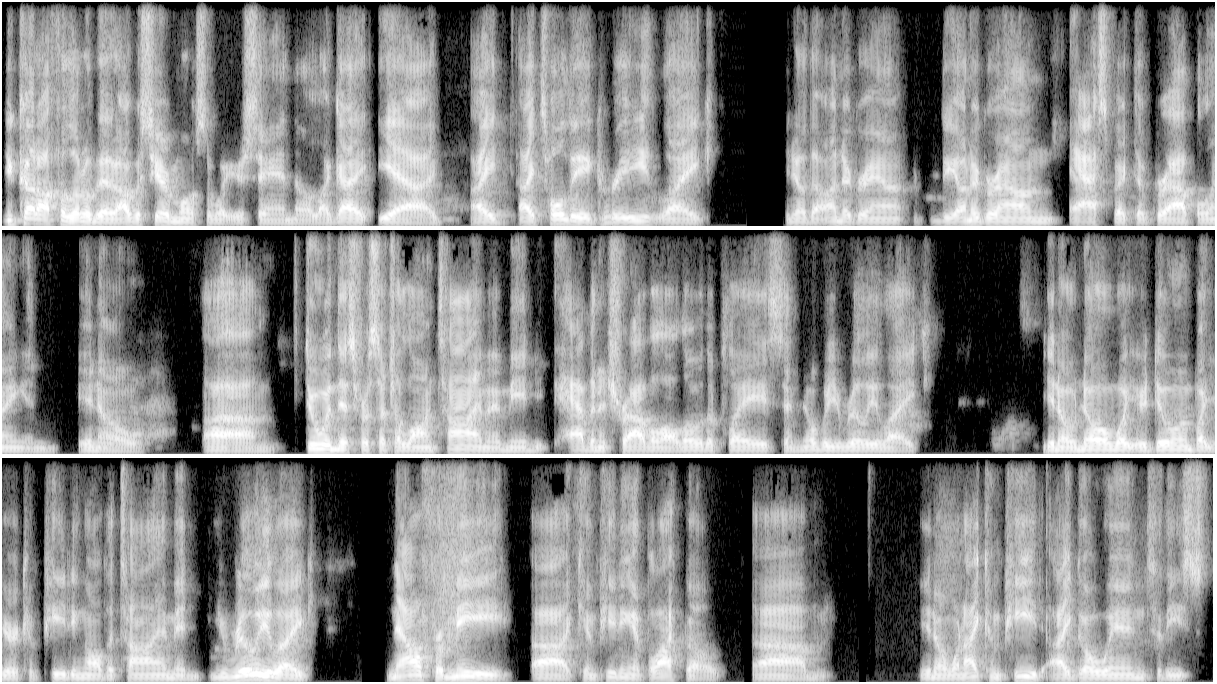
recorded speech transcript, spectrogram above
You cut off a little bit. I was hearing most of what you're saying though. Like I, yeah, I, I totally agree. Like, you know, the underground, the underground aspect of grappling, and you know, um, doing this for such a long time. I mean, having to travel all over the place and nobody really like, you know, knowing what you're doing, but you're competing all the time. And you really like now for me, uh, competing at black belt, um, you know, when I compete, I go into these,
